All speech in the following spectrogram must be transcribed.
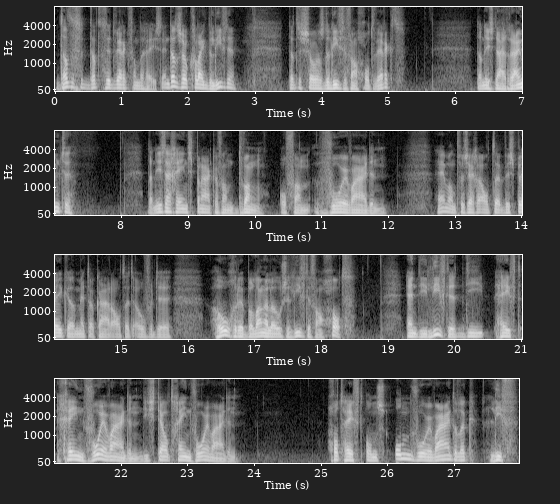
Dat is, het, dat is het werk van de geest. En dat is ook gelijk de liefde. Dat is zoals de liefde van God werkt. Dan is daar ruimte. Dan is daar geen sprake van dwang of van voorwaarden. Want we zeggen altijd, we spreken met elkaar altijd over de hogere, belangeloze liefde van God. En die liefde, die heeft geen voorwaarden, die stelt geen voorwaarden. God heeft ons onvoorwaardelijk lief.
